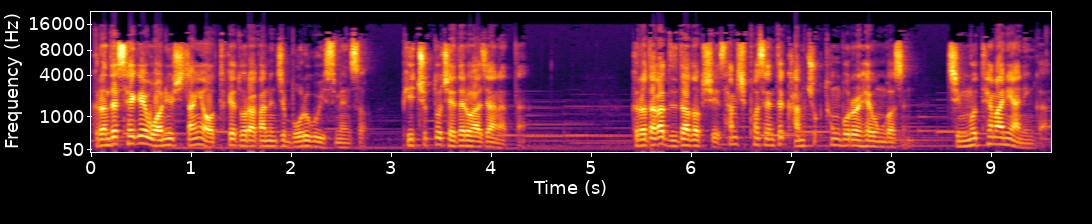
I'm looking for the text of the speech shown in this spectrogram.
그런데 세계 원유 시장이 어떻게 돌아가는지 모르고 있으면서 비축도 제대로 하지 않았다. 그러다가 느닷없이 30% 감축 통보를 해온 것은 직무 태만이 아닌가.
